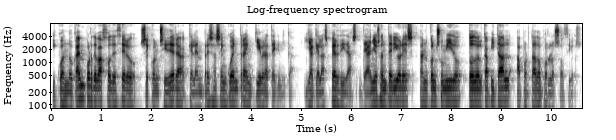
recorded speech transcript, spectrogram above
y cuando caen por debajo de cero se considera que la empresa se encuentra en quiebra técnica, ya que las pérdidas de años anteriores han consumido todo el capital aportado por los socios.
